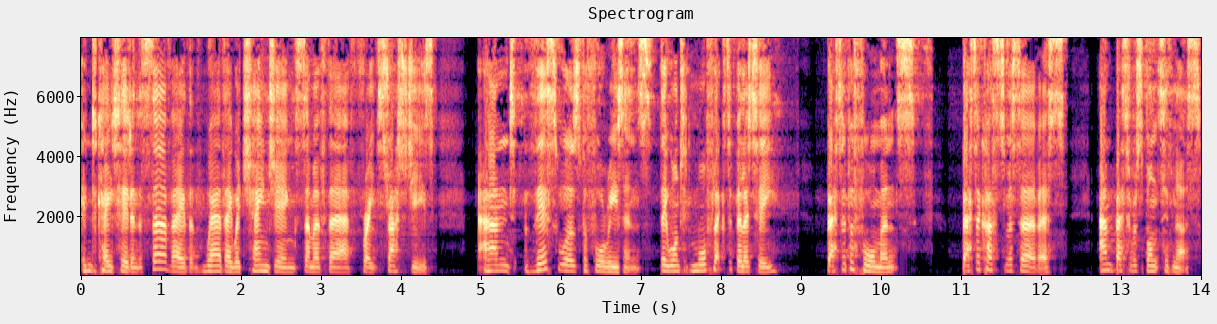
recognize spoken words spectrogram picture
indicated in the survey that where they were changing some of their freight strategies. And this was for four reasons. They wanted more flexibility, better performance, better customer service, and better responsiveness.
